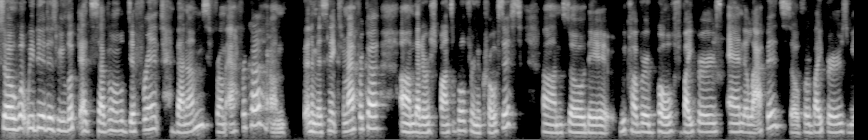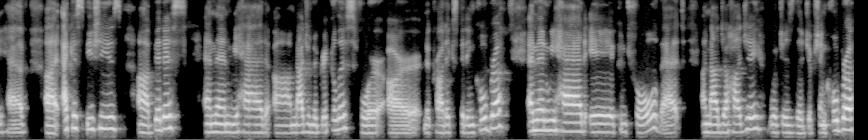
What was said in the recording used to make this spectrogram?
So what we did is we looked at several different venoms from Africa, um, venomous snakes from Africa um, that are responsible for necrosis. Um, so they we covered both vipers and elapids. So for vipers, we have uh, species, uh, and then we had um, nigricollis for our necrotic spitting cobra. And then we had a control that Anaja which is the Egyptian cobra,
